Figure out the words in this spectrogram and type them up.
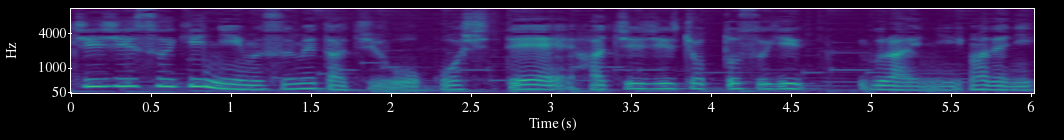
7時過ぎに娘たちを起こして8時ちょっと過ぎぐらいにまでに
